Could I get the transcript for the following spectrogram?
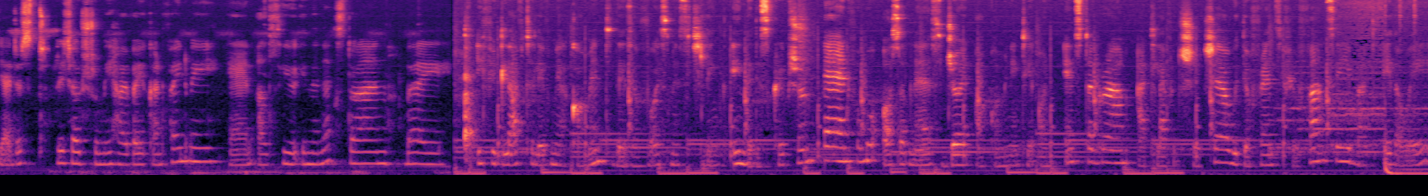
yeah just reach out to me however you can find me and i'll see you in the next one bye if you'd love to leave me a comment, there's a voice message link in the description. And for more awesomeness, join our community on Instagram at with Shay. Share with your friends if you fancy, but either way,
